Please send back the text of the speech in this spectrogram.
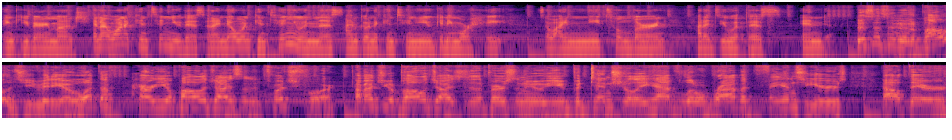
Thank you very much. And I want to continue this. And I know in continuing this, I'm going to continue getting more hate. So I need to learn how to deal with this and this isn't an apology video. What the fuck are you apologizing to Twitch for? How about you apologize to the person who you potentially have little rabid fans of yours out there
